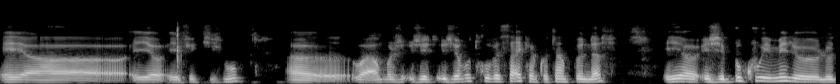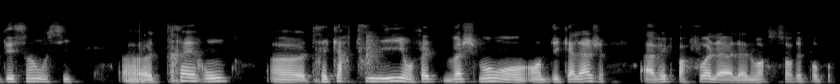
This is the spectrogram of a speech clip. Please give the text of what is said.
Et, euh, et, et effectivement, voilà, moi j'ai- retrouvé ça avec un côté un peu neuf. Et, et j'ai beaucoup aimé le, le dessin aussi, très rond, très cartoony, en fait, vachement en, en décalage avec parfois la, la noirceur des propos.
